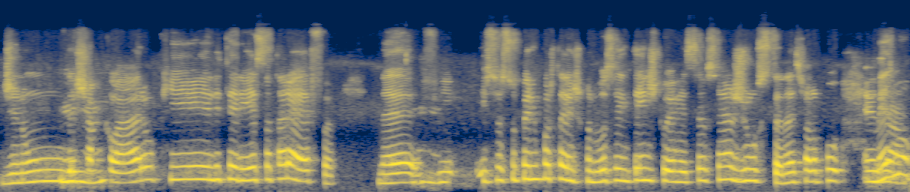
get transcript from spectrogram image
de não uhum. deixar claro que ele teria essa tarefa, né? Uhum. isso é super importante. Quando você entende que o erro é seu, você ajusta, né? Você fala, pô, Exato. mesmo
